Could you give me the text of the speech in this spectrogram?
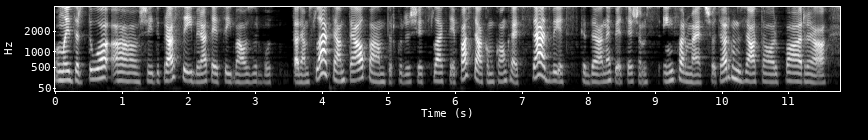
Un līdz ar to šī prasība ir attiecībā uz varbūt tādām slēgtām telpām, tur, kur ir šie slēgtie pasākumi, konkrētas sēdvietas, kad uh, nepieciešams informēt šo organizatoru par uh,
